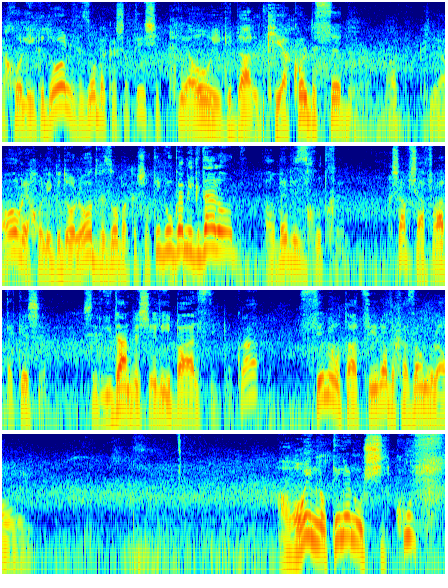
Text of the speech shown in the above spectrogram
יכול לגדול, וזו בקשתי שכלי האור יגדל, כי הכל בסדר. רק כלי האור יכול לגדול עוד, וזו בקשתי, והוא גם יגדל עוד, הרבה בזכותכם. עכשיו שהפרעת הקשר של עידן ושלי באה על סיפוקה, שימו אותה הצידה וחזרנו להורים. ההורים נותנים לנו שיקוף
